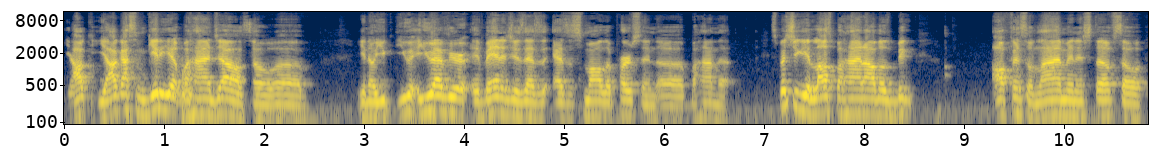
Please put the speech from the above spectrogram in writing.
y'all y'all got some giddy up behind y'all. So, uh, you know, you, you you have your advantages as as a smaller person uh, behind the, especially you get lost behind all those big offensive linemen and stuff. So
